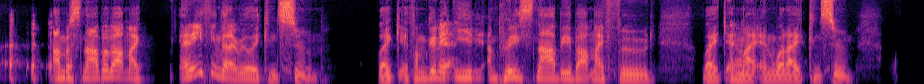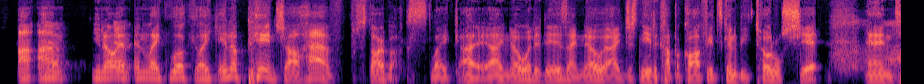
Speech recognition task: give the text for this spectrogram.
I'm a snob about my anything that I really consume. Like if I'm gonna yeah. eat, I'm pretty snobby about my food, like and yeah. my and what I consume. I, am you know yeah. and, and like look like in a pinch i'll have starbucks. Like i i know what it is. I know i just need a cup of coffee. It's going to be total shit and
